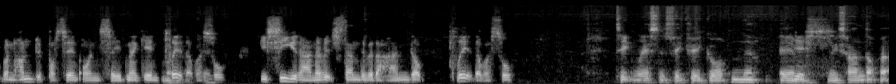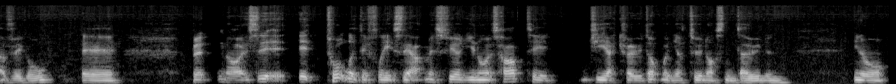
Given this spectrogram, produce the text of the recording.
one hundred percent onside. And again, play right, the whistle. Okay. You see Juranovic standing with a hand up. Play the whistle. Taking lessons from Craig Gordon there. Um, yes, his hand up at every goal. Uh, but no, it's it, it totally deflates the atmosphere. You know, it's hard to g a crowd up when you're two nothing down, and you know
